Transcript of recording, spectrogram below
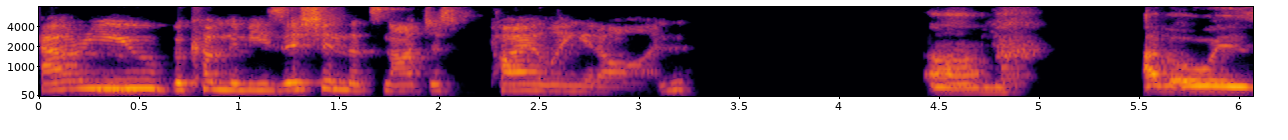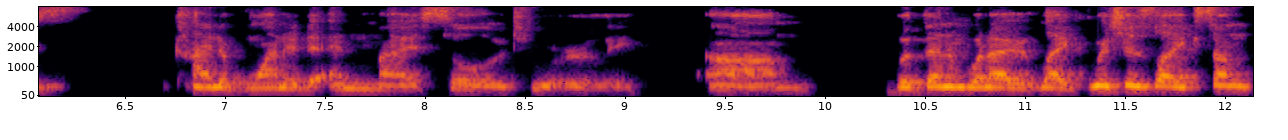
how do hmm. you become the musician that's not just piling it on um, I've always kind of wanted to end my solo too early. Um, but then what I like, which is like some,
